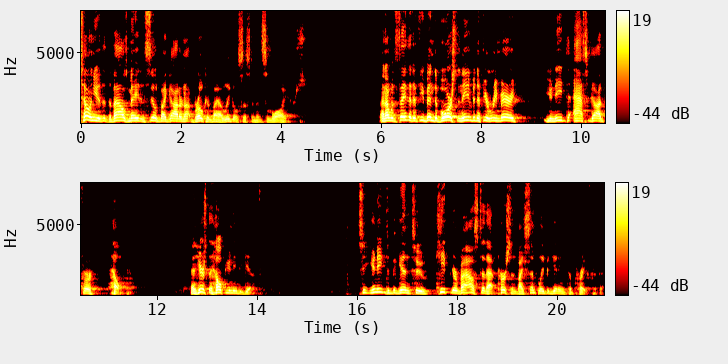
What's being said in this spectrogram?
telling you that the vows made and sealed by God are not broken by a legal system and some lawyers. And I would say that if you've been divorced and even if you're remarried, you need to ask God for help. And here's the help you need to give. See, you need to begin to keep your vows to that person by simply beginning to pray for them.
